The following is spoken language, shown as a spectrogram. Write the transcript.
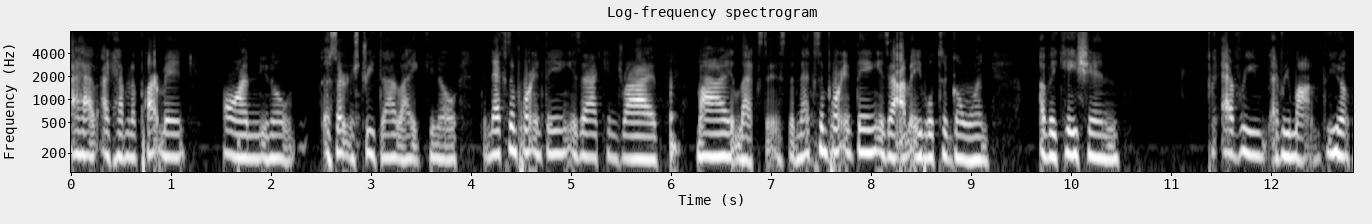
i have i have an apartment on you know a certain street that i like you know. The next important thing is that i can drive my lexus. The next important thing is that i'm able to go on a vacation every every month you know.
